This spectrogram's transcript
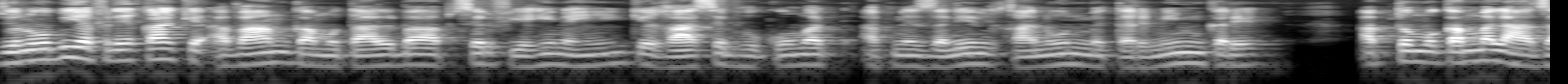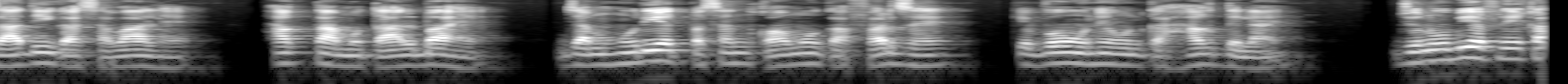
جنوبی افریقہ کے عوام کا مطالبہ اب صرف یہی نہیں کہ غاصب حکومت اپنے ذلیل قانون میں ترمیم کرے۔ اب تو مکمل آزادی کا سوال ہے، حق کا مطالبہ ہے۔ جمہوریت پسند قوموں کا فرض ہے کہ وہ انہیں ان کا حق دلائیں۔ جنوبی افریقہ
